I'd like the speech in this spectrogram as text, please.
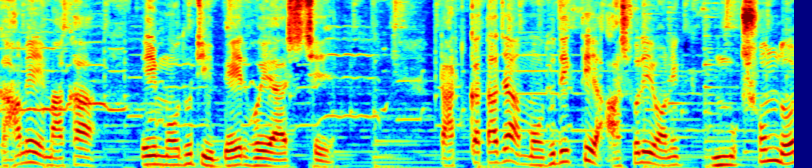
ঘামে মাখা এই মধুটি বের হয়ে আসছে। টাটকা তাজা মধু দেখতে আসলে অনেক সুন্দর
